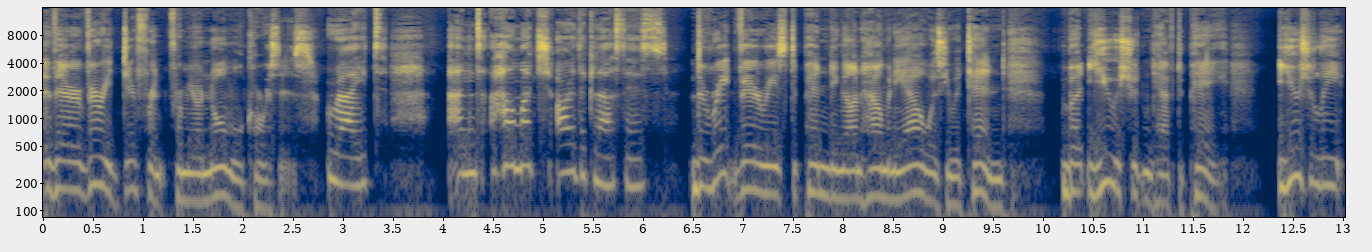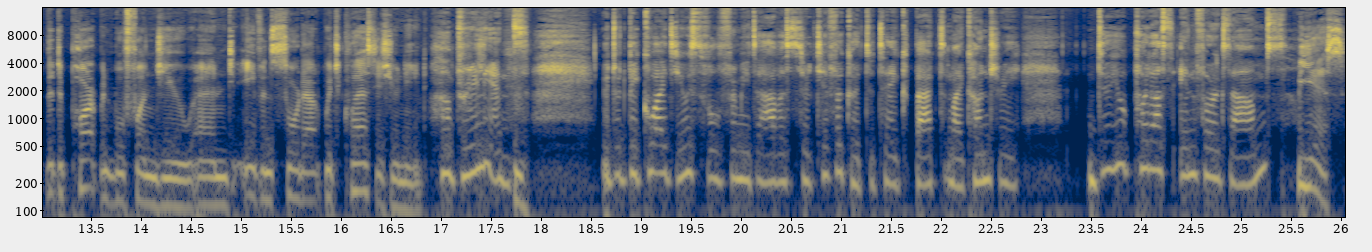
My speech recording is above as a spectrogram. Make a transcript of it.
They're very different from your normal courses. Right. And how much are the classes? The rate varies depending on how many hours you attend, but you shouldn't have to pay. Usually, the department will fund you and even sort out which classes you need. Oh, brilliant. It would be quite useful for me to have a certificate to take back to my country. Do you put us in for exams? Yes,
